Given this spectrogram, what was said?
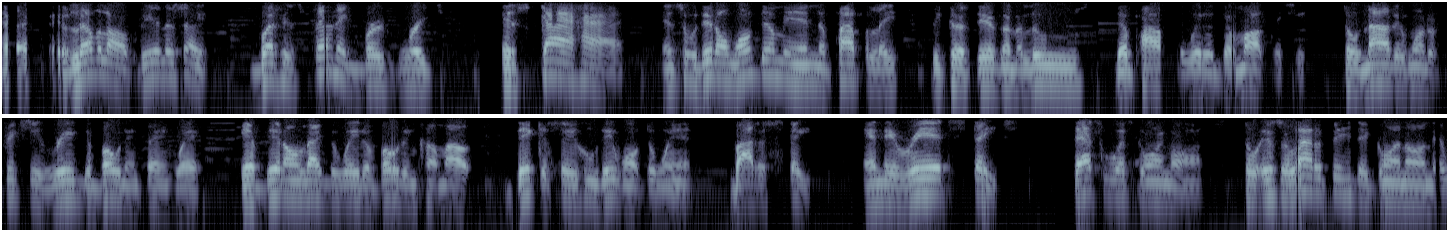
it's level off, being the same. But Hispanic birth rate is sky high, and so they don't want them in to populate because they're going to lose their power with a democracy. So now they want to fix it, rig the voting thing where if they don't like the way the voting come out, they can say who they want to win by the state. And the red states that's what's going on. So it's a lot of things that going on that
